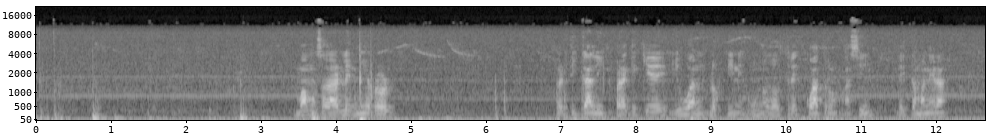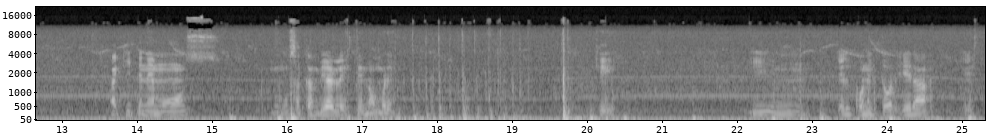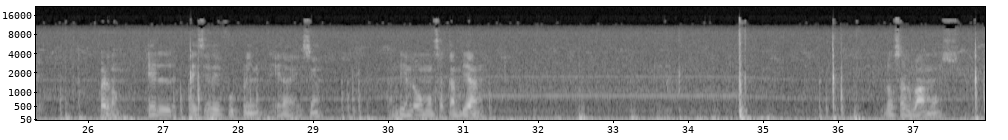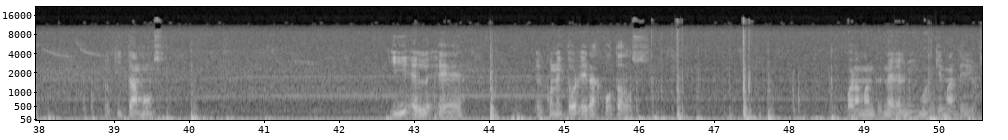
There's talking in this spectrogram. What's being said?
vamos a darle mirror vertical para que quede igual los pines. 1 2 3 4 así de esta manera. Aquí tenemos vamos a cambiarle este nombre y el conector era este. Perdón el SD footprint era ese. También lo vamos a cambiar. Lo salvamos. Lo quitamos. Y el, eh, el conector era J2 para mantener el mismo esquema anterior.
